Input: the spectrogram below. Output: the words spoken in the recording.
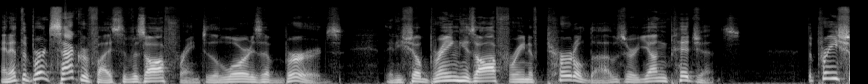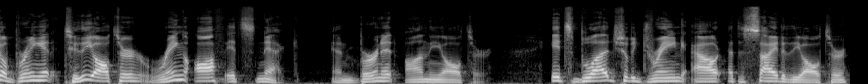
And at the burnt sacrifice of his offering to the Lord is of birds Then he shall bring his offering of turtle doves or young pigeons. The priest shall bring it to the altar, wring off its neck, and burn it on the altar. Its blood shall be drained out at the side of the altar,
